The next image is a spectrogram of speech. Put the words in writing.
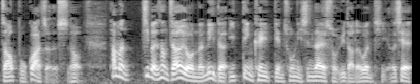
找卜卦者的时候。他们基本上只要有能力的，一定可以点出你现在所遇到的问题，而且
